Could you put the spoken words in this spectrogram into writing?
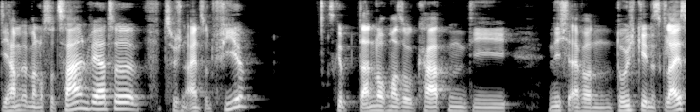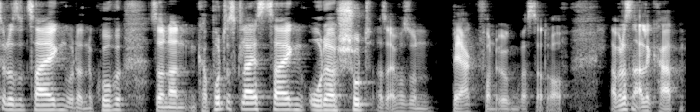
die haben immer noch so Zahlenwerte zwischen 1 und 4 es gibt dann noch mal so Karten, die nicht einfach ein durchgehendes Gleis oder so zeigen oder eine Kurve, sondern ein kaputtes Gleis zeigen oder Schutt, also einfach so ein Berg von irgendwas da drauf. Aber das sind alle Karten.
